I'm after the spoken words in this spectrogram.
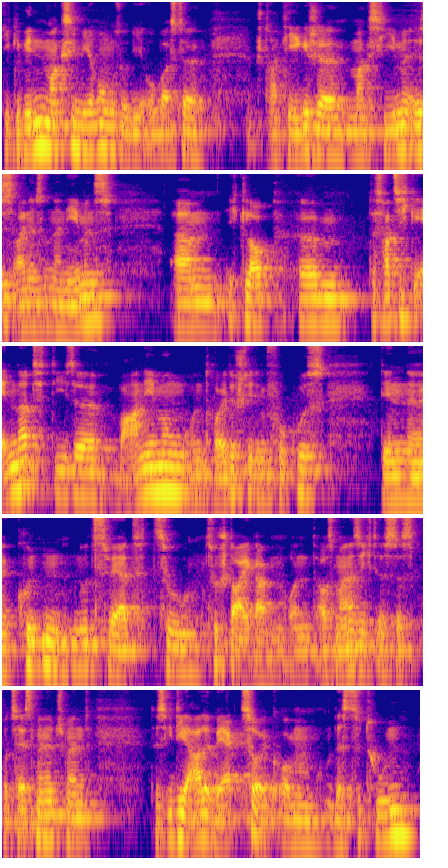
die Gewinnmaximierung so die oberste strategische Maxime ist eines Unternehmens. Ähm, ich glaube, ähm, das hat sich geändert, diese Wahrnehmung, und heute steht im Fokus, den äh, Kundennutzwert zu, zu steigern. Und aus meiner Sicht ist das Prozessmanagement das ideale Werkzeug, um, um das zu tun,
